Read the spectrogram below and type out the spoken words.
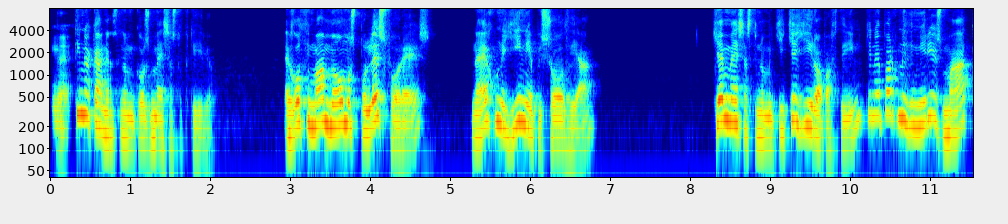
Ναι. Τι να κάνει ο αστυνομικός μέσα στο κτίριο; Εγώ θυμάμαι όμως πολλές φορές να έχουν γίνει επεισόδια και μέσα στη νομική και γύρω από αυτήν και να υπάρχουν δημιουργίες ΜΑΤ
